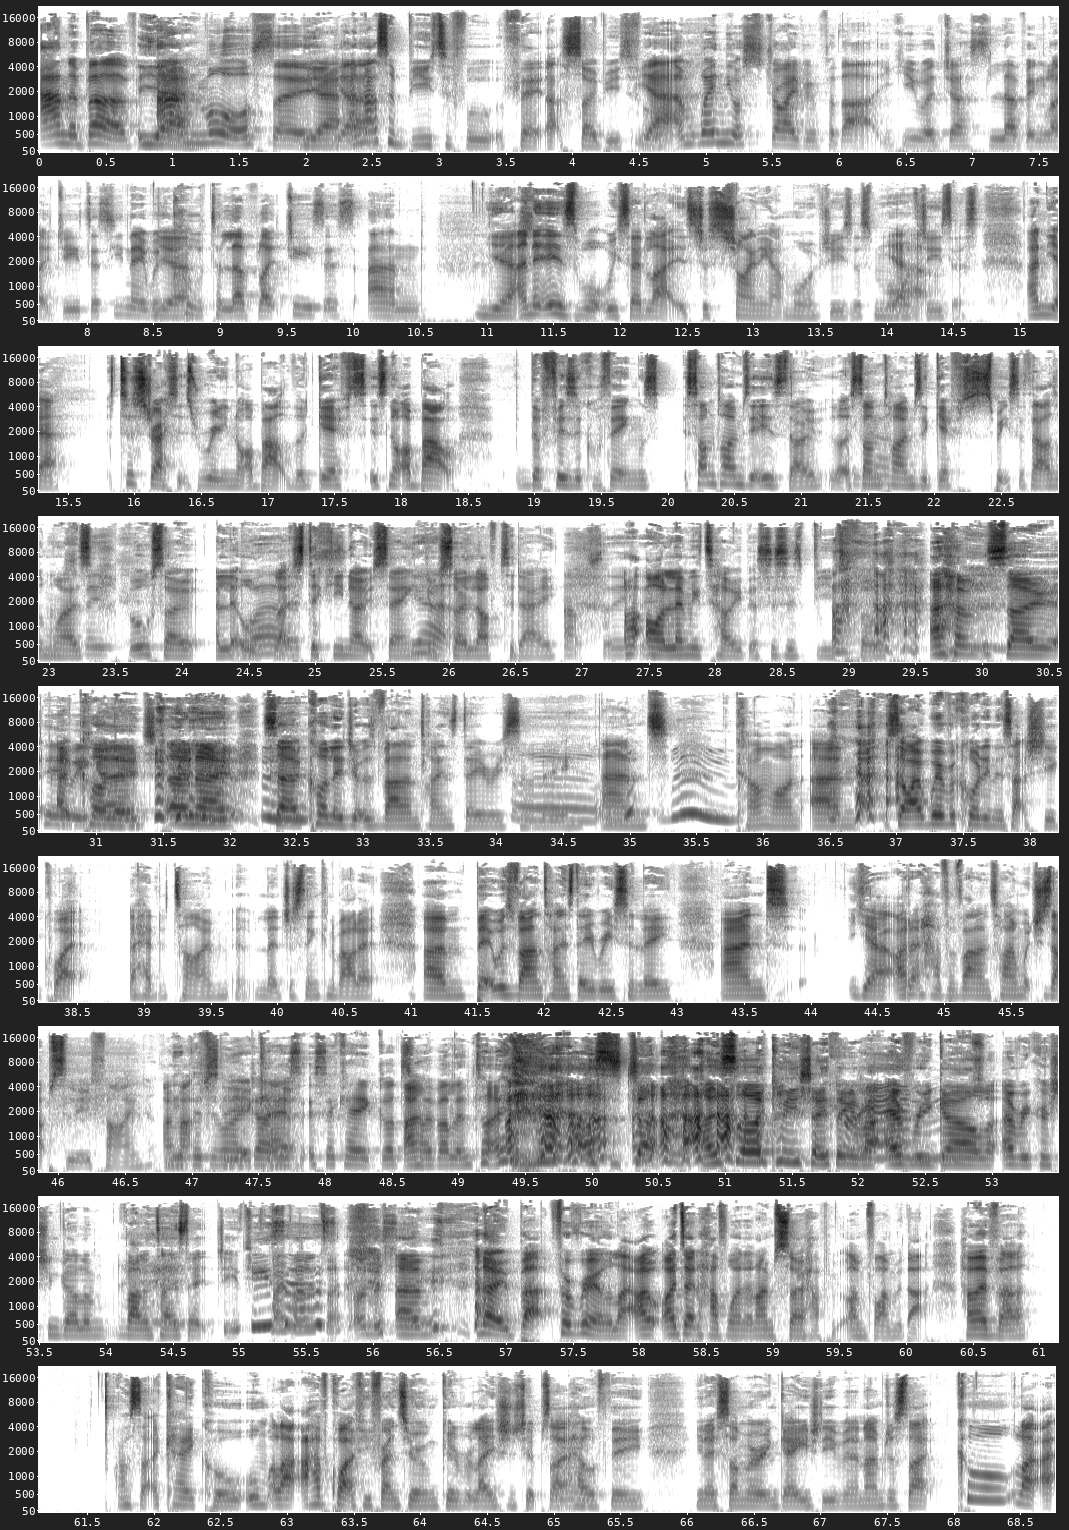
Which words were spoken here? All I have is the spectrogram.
and above Yeah. and more. So yeah, yeah, and that's a beautiful thing. That's so beautiful. yeah, and when you're striving for that, you are just loving like Jesus. You know, we're Yeah. called to love like Jesus, and Yeah, and it is what we said. Like it's just shining out more of Jesus, more Yeah. of Jesus, and yeah. To stress, it's really not about the gifts. It's not about the physical things. Sometimes it is though. Like Yeah. sometimes a gift speaks a thousand words, but also a little like sticky note saying Yeah. you're so loved today. absolutely. Oh, oh, let me tell you this. This is beautiful. um, so Here at college, I know. So at college, it was Valentine's Day recently, Oh, and woo. Come on. Um, so I, we're recording this actually quite ahead of time, uh, just thinking about it. Um, but it was Valentine's Day recently, and yeah, I don't have a Valentine, which is absolutely fine. I'm Neither do absolutely I, okay. guys. It's okay. God's I'm- my Valentine. I saw a cliche thing about every girl, every Christian girl on Valentine's Day. Jesus, Valentine. honestly. Um, no, but for real, like I, I don't have one, and I'm so happy. I'm fine with that. However, I was like, okay, cool. All my, like I have quite a few friends who are in good relationships, like Mm. healthy. You know, some are engaged even, and I'm just like, cool. Like, I,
